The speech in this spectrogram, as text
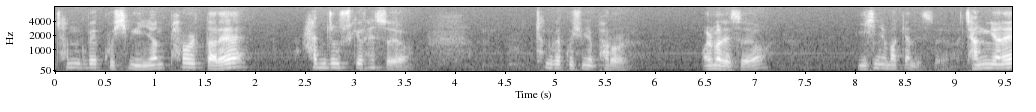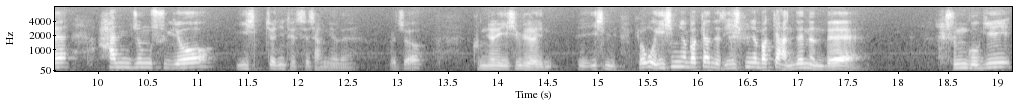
1992년 8월 달에 한중 수교를 했어요. 1992년 8월. 얼마 됐어요? 20년밖에 안 됐어요. 작년에 한중 수교 20전이 됐어요, 작년에. 그죠? 금년에 21년, 20, 결국 20년밖에 안 돼서 20년밖에 안 됐는데 중국이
